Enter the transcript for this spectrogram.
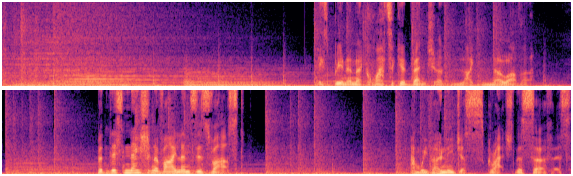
It's been an aquatic adventure like no other. But this nation of islands is vast, and we've only just scratched the surface.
